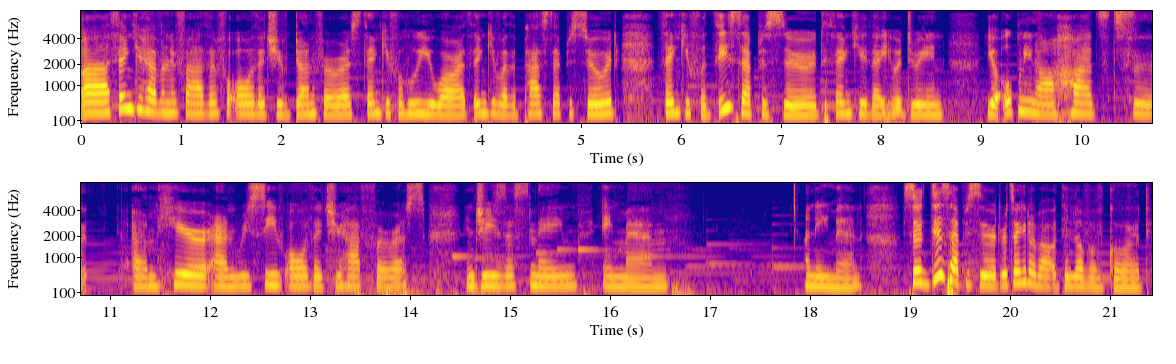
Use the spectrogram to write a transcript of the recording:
Uh, thank you, Heavenly Father, for all that you've done for us. Thank you for who you are. Thank you for the past episode. Thank you for this episode. Thank you that you are doing, you're opening our hearts to um, hear and receive all that you have for us. In Jesus' name, amen and amen. So, this episode, we're talking about the love of God.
